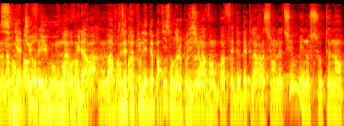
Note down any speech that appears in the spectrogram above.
signature du mouvement populaire. vous êtes tous les deux partis sont dans l'opposition. Nous n'avons pas fait de déclaration là-dessus, mais nous soutenons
